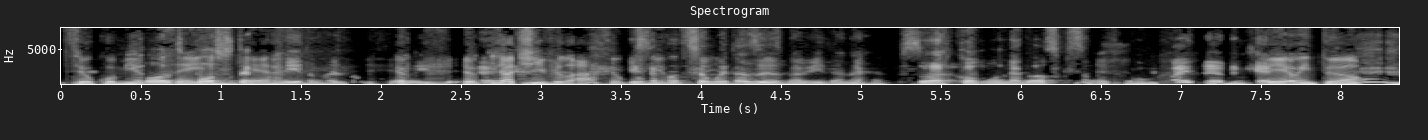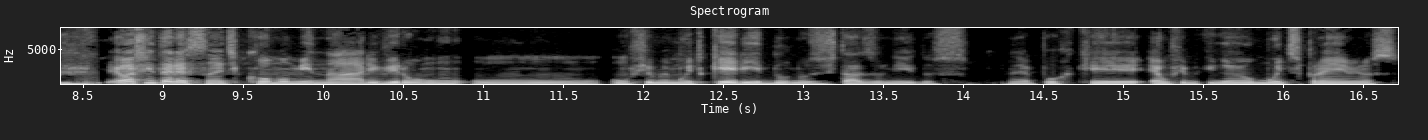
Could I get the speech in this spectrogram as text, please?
Se eu comi, eu não Posso, sei. posso ter quero. comido, mas não Eu, sei. eu que É. já tive lá, se eu comi, Isso aconteceu muitas vezes na vida, né? A pessoa come um negócio que você não tem a ideia do que é. Eu, então, Eu acho interessante como o Minari virou um, um, um filme muito querido nos Estados Unidos, né? Porque é um filme que ganhou muitos prêmios,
